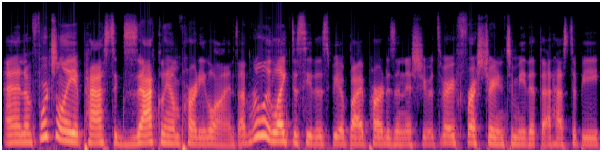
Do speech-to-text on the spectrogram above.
And unfortunately, it passed exactly on party lines. I'd really like to see this be a bipartisan issue. It's very frustrating to me that that has to be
